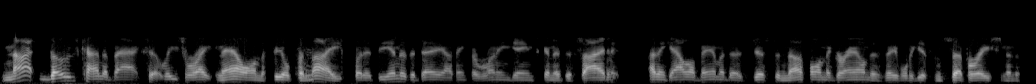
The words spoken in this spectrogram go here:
Not those kind of backs, at least right now on the field tonight. But at the end of the day, I think the running game's going to decide it. I think Alabama does just enough on the ground, is able to get some separation in the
